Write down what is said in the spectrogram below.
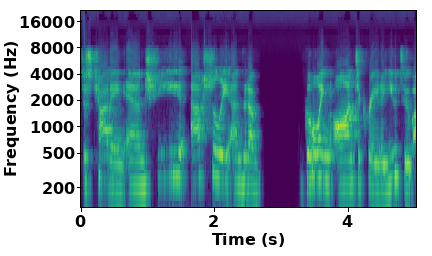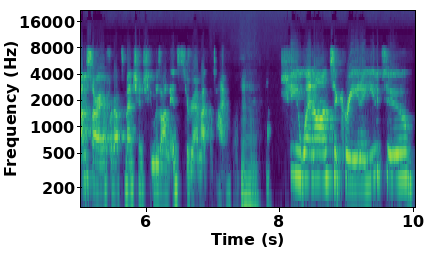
just chatting, and she actually ended up going on to create a YouTube. I'm sorry, I forgot to mention she was on Instagram at the time. Mm-hmm. She went on to create a YouTube.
